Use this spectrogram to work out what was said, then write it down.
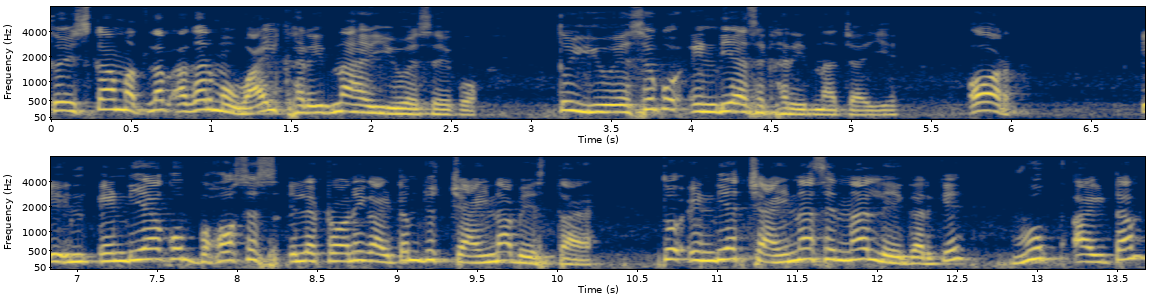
तो इसका मतलब अगर मोबाइल ख़रीदना है यूएसए को तो यूएसए को इंडिया से ख़रीदना चाहिए। और इंडिया को बहुत से इलेक्ट्रॉनिक आइटम जो चाइना बेचता है तो इंडिया चाइना से ना ले करके वो आइटम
